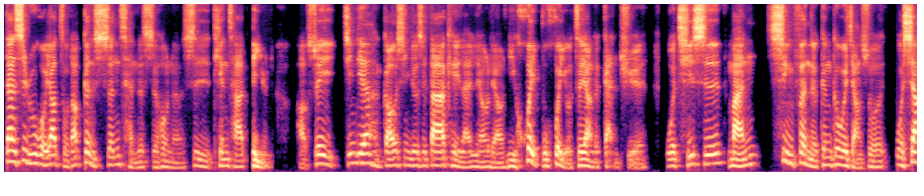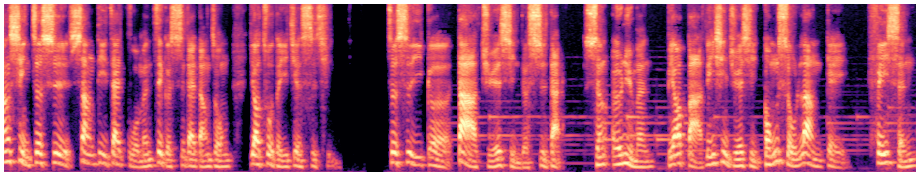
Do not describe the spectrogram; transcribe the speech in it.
但是如果要走到更深层的时候呢，是天差地远。好，所以今天很高兴，就是大家可以来聊聊，你会不会有这样的感觉？我其实蛮兴奋的，跟各位讲说，我相信这是上帝在我们这个时代当中要做的一件事情。这是一个大觉醒的时代，神儿女们不要把灵性觉醒拱手让给非神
